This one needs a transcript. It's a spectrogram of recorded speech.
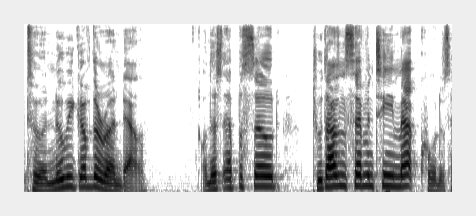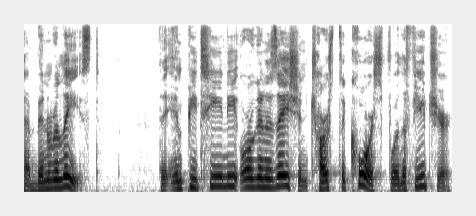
to a new week of the Rundown. On this episode, 2017 map quotas have been released. The MPT&E organization charts the course for the future,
